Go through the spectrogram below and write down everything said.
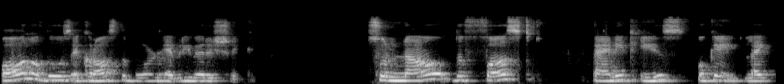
All of those across the board everywhere is shrinking. So now the first panic is okay like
